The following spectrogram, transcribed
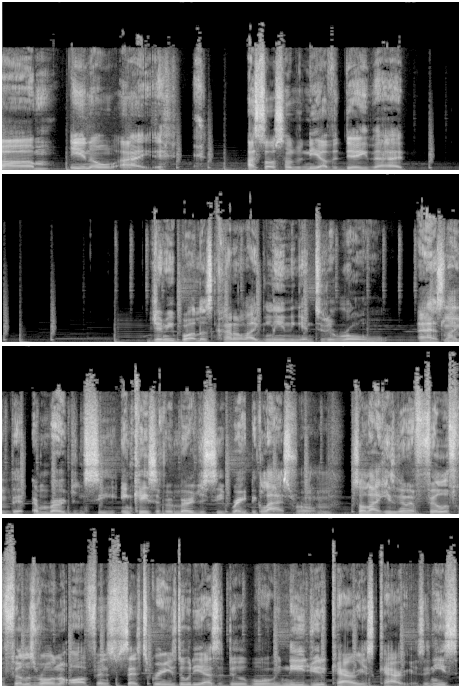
Um, you know, I I saw something the other day that Jimmy Butler's kind of like leaning into the role as like Mm. the emergency, in case of emergency, break the glass role. Mhm. So like he's gonna fill fulfill his role in the offense, set screens, do what he has to do. But when we need you to carry his carriers, and he's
